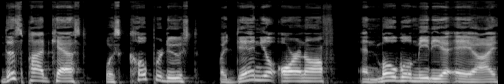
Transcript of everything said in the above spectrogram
This podcast was co produced by Daniel Aronoff and Mobile Media AI.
